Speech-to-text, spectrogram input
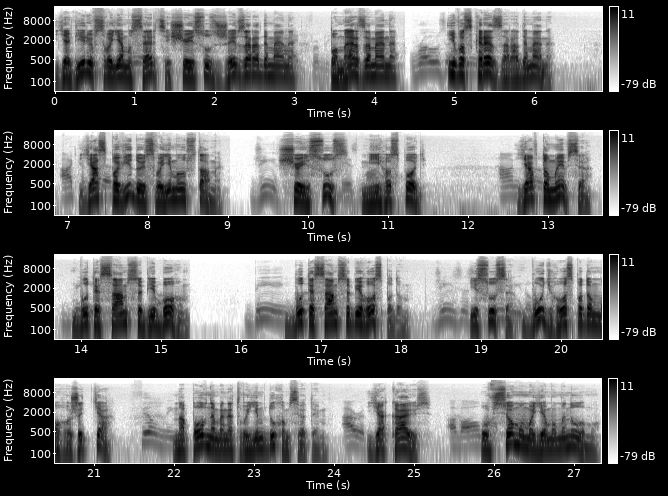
Я вірю в своєму серці, що Ісус жив заради мене, помер за мене і воскрес заради мене. Я сповідую своїми устами, що Ісус мій Господь. Я втомився бути сам собі Богом, бути сам собі Господом. Ісусе, будь Господом мого життя. Наповни мене Твоїм Духом Святим. Я каюсь у всьому моєму минулому,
